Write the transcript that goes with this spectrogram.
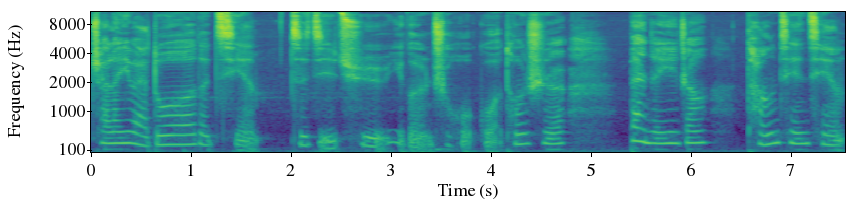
揣了一百多的钱，自己去一个人吃火锅，同时伴着一张“堂前前，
